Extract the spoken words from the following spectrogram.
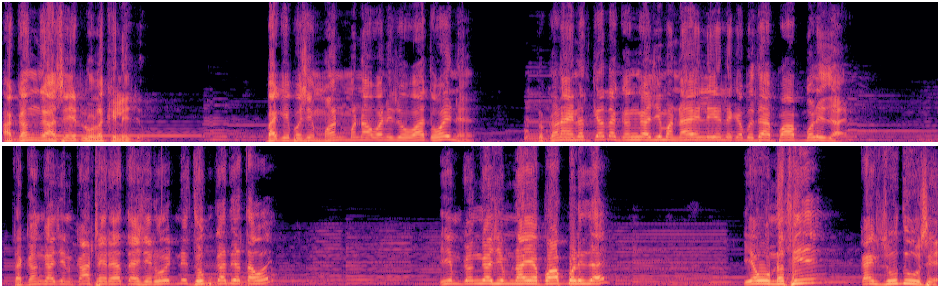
આ ગંગા છે એટલું લખી લેજો. બાકી પછી મન મનાવવાની જો વાત હોય ને, તો ઘણા નથી કહેતા ગંગાજીમાં નાય લઈએ એટલે કે બધા પાપ બળી જાય. તો ગંગાજીને કાંઠે રહેતા છે, રોજની ધૂપકા દેતા હોય. એમ ગંગાજીમાં નાયે પાપ બળી જાય. એવું નથી, કંઈક જુદું છે.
